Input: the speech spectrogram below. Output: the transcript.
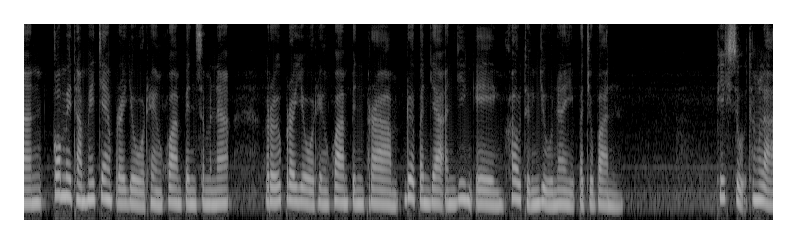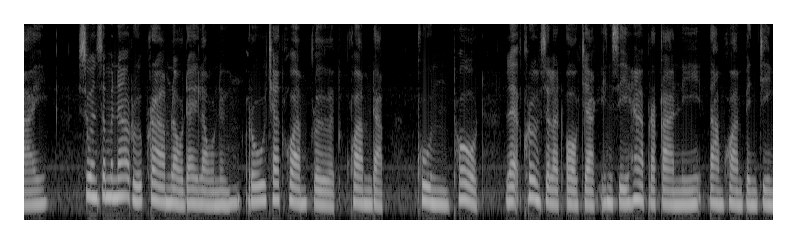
นั้นก็ไม่ทำให้แจ้งประโยชน์แห่งความเป็นสมณะ หรือประโยชน์แห่งความเป็นพรามด้วยปัญญาอันยิ่งเองเข้าถึงอยู่ในปัจจุบัน ภิกษุทั้งหลาย ส่วนสมณะหรือพรามเหล่าใดเหล่าหนึ่ง รู้ชัดความเกิด ความดับ คุณ โทษ และเครื่องสลัดออกจากอินทรีห้าประการนี้ตามความเป็นจริง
